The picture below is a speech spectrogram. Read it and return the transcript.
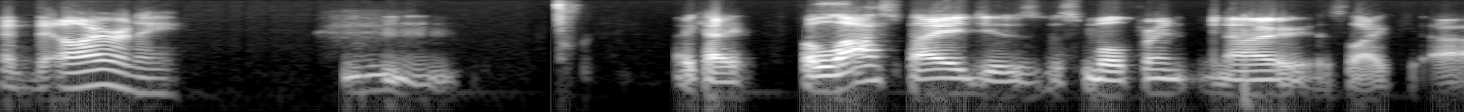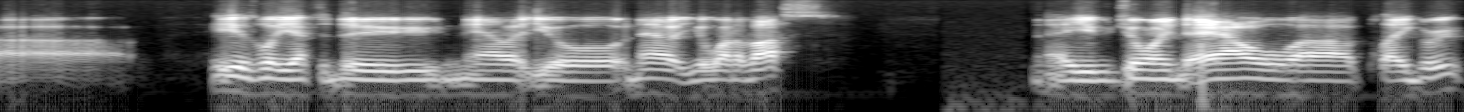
and the irony. Hmm. Okay. The last page is the small print. You know, it's like uh, here's what you have to do now that you're now that you're one of us. Now you've joined our uh, play group.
